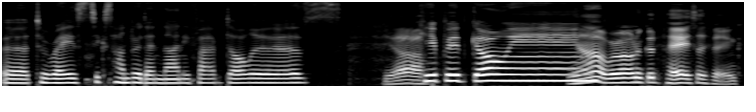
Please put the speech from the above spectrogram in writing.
uh, to raise six hundred and ninety five dollars. yeah, Keep it going. yeah, we're on a good pace, I think.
